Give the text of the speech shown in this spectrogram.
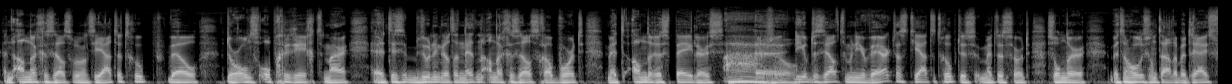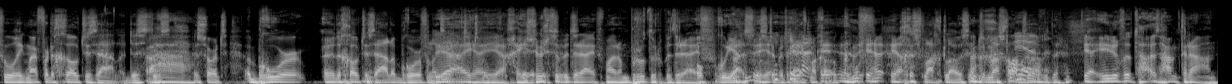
een ander gezelschap dan een theatertroep. Wel door ons opgericht. Maar het is de bedoeling dat er net een ander gezelschap wordt. met andere spelers. Ah, eh, die op dezelfde manier werkt als theatertroep. Dus met een soort zonder met een horizontale bedrijfsvoering. maar voor de grote zalen. Dus het Ah. een soort broer, eh, de grote zalenbroer van de ja, ja, theatertroep. ja, geen Eh, het. zusterbedrijf, maar een broederbedrijf. Of broer, ja, zusterbedrijf mag ook. Geslachtloos. Het mag Ja. in ieder geval, het, het hangt eraan.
